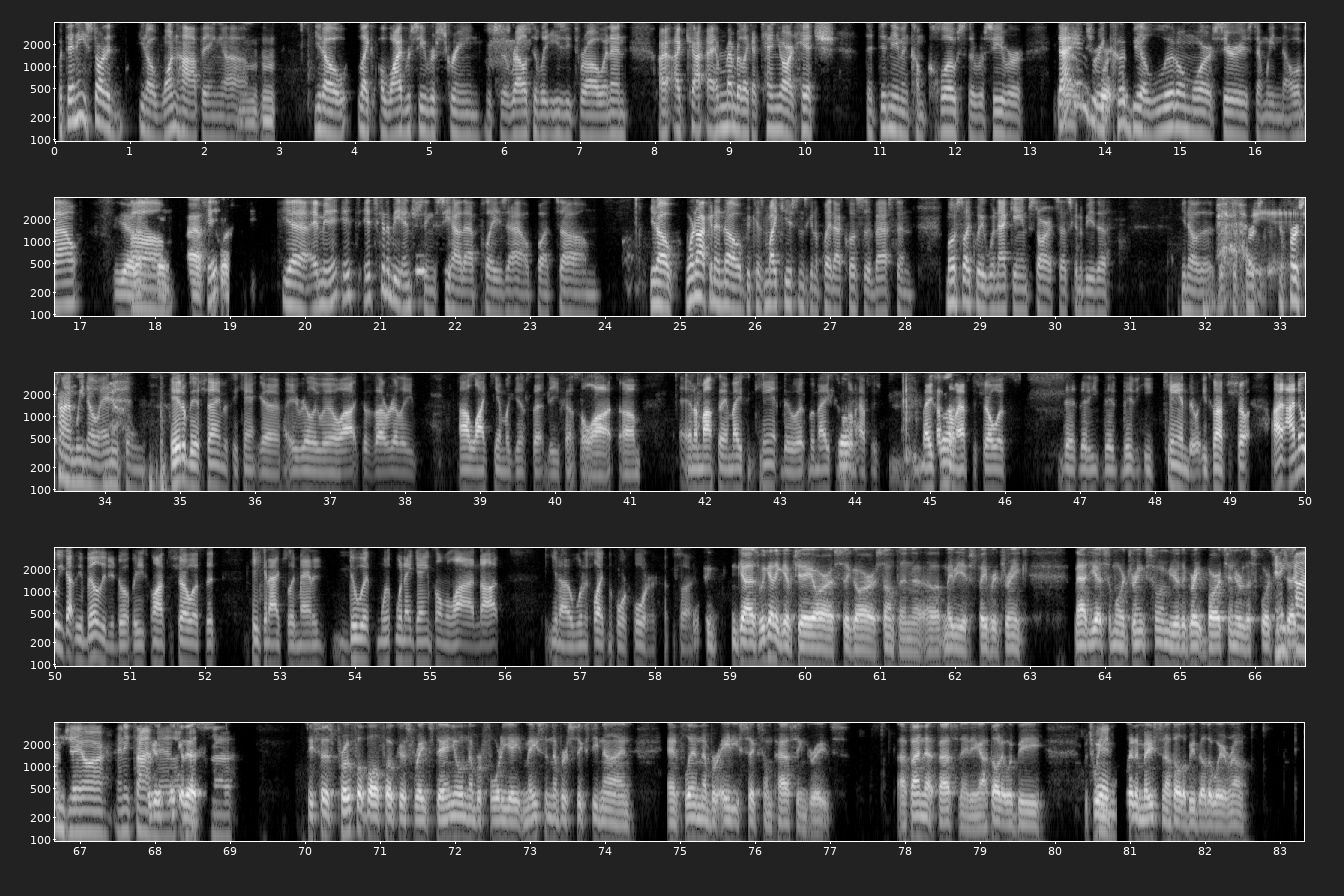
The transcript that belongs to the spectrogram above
but then he started, you know, one hopping. Um, Mhm. you know, like a wide receiver screen, which is a relatively easy throw. And then I, I, I remember like a 10 yard hitch that didn't even come close to the receiver. That Yeah, injury or- could be a little more serious than we know about. Yeah, that's Um, I asked it- question. Yeah, I mean, it, it it's going to be interesting to see how that plays out. But um, you know, we're not going to know because Mike Houston's going to play that close to the vest, and most likely when that game starts, that's going to be the, you know, the, the, the first the first time we know anything. It'll be a shame if he can't go. He really will. Because I, really, I like him against that defense a lot. Um, and I'm not saying Mason can't do it, but Mason's Well, going to have to. Mason's gonna have to show us that that he that, that he can do it. He's going to have to show. I, I know he got the ability to do it, but he's going to have to show us that he can actually manage do it when, when a game's on the line, not you know when it's late in the fourth quarter. So Guys, we got to give JR a cigar or something, uh, maybe his favorite drink. Matt, you got some more drinks for him? You're the great bartender of the sports. Objective. Anytime, Jr. Anytime. Look at- man. look at this. Uh, He says Pro Football Focus rates Daniel number 48, Mason number 69, and Flynn number 86 on passing grades. I find that fascinating. I thought it would be between And- Flynn and Mason. I thought it would be the other way around.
